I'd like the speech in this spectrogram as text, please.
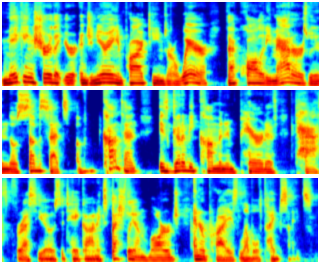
Making sure that your engineering and product teams are aware that quality matters within those subsets of content is going to become an imperative task for SEOs to take on, especially on large enterprise level type sites.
